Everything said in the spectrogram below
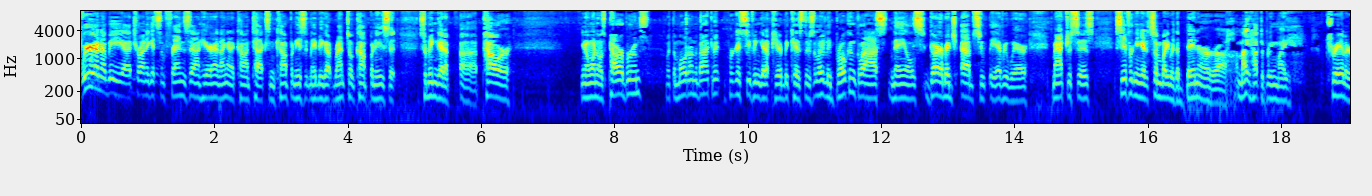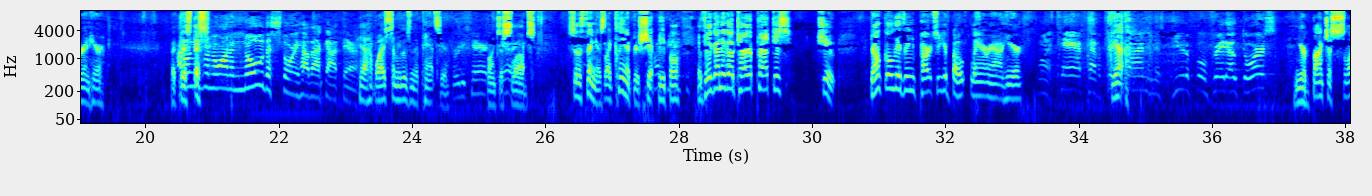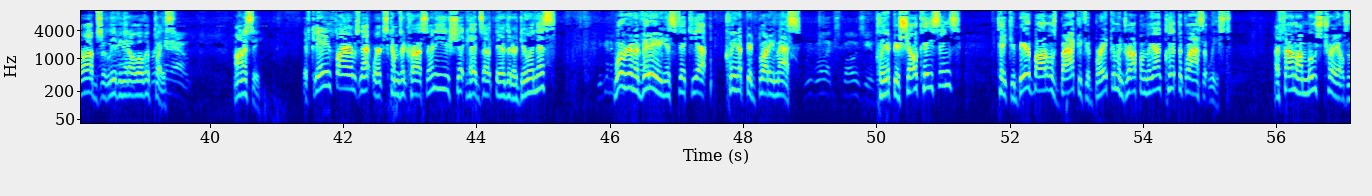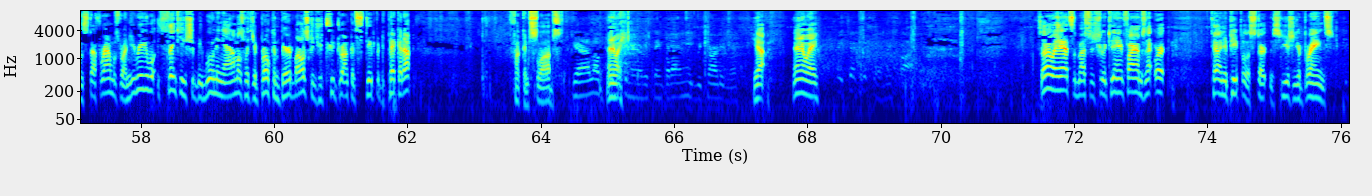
we're going to be uh, trying to get some friends down here, and I'm going to contact some companies that maybe got rental companies that so we can get a uh, power, you know, one of those power brooms with the motor on the back of it. We're going to see if we can get up here because there's literally broken glass, nails, garbage absolutely everywhere, mattresses. See if we can get somebody with a bin, or uh, I might have to bring my trailer in here. But I this, don't this, even want to know the story how that got there. yeah. Why is somebody losing their pants here? Carrot. bunch of slobs. So the thing is, like, clean up your shit, people. If you're going to go target practice, shoot. Don't go leaving parts of your boat laying around here. Want to camp, have a great Yeah. time in this beautiful, great outdoors. And your bunch of slobs are leaving it all over the place. Honestly. If Canadian Firearms Networks comes across any of you shitheads out there that are doing this, You're gonna we're going to video you and stick you up. Clean up your bloody mess. We will expose you. Clean up your shell casings. Take your beer bottles back if you break them and drop them on the ground. Clean up the glass at least. I found on moose trails and stuff Ramos run. You really think you should be wounding animals with your broken beer bottles because you're too drunk and stupid to pick it up? Fucking slobs. Yeah, I love Anyway. and everything, but I need retardedness. Yeah. Anyway. Hey, check this out. Nice. So anyway, that's the message for the Canadian Firearms Network. Telling you people to start using your brains.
